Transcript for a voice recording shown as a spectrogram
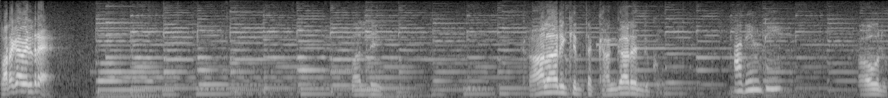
త్వరగా వెళ్ళరా. మళ్ళీ కాలానికి ఇంత కంగారెందుకు? అదేమిటి? అవును.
